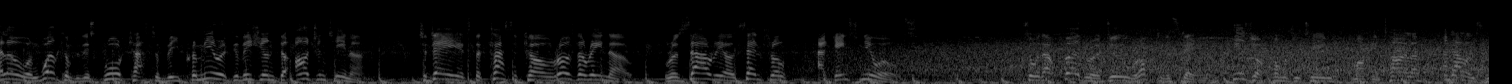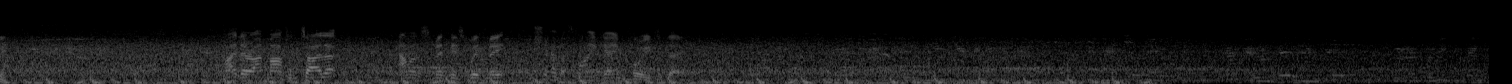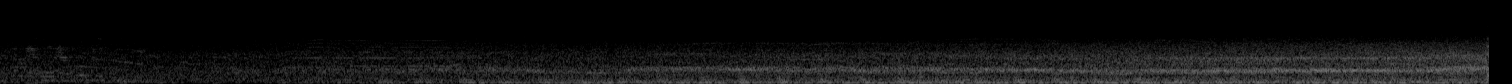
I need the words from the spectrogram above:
Hello and welcome to this broadcast of the Primera División de Argentina. Today it's the Clásico Rosarino, Rosario Central against Newell's. So without further ado, we're off to the stadium. Here's your commentary team, Martin Tyler and Alan Smith. Hi there, I'm Martin Tyler. Alan Smith is with me. We should have a fine game for you today.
